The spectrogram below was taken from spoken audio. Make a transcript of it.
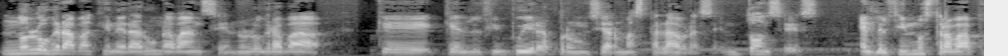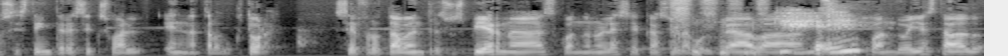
no lograba generar un avance, no lograba que, que, el delfín pudiera pronunciar más palabras. Entonces, el delfín mostraba pues este interés sexual en la traductora se frotaba entre sus piernas, cuando no le hacía caso la golpeaba, cuando ella estaba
